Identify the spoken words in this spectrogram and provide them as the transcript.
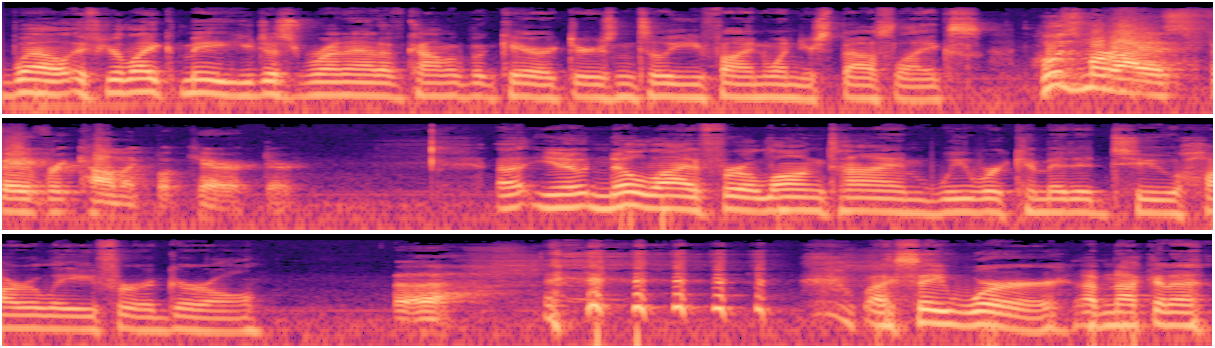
Well, if you're like me, you just run out of comic book characters until you find one your spouse likes. Who's Mariah's favorite comic book character? Uh, you know, no lie, for a long time we were committed to Harley for a girl. Ugh. I say were. I'm not gonna.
